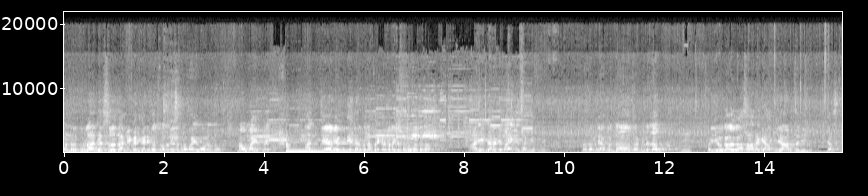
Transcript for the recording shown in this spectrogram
पंढरपूरला आले सहज आम्ही एका ठिकाणी बसलो. आता त्याचं मला माहीत वावरत नाव माहीत नाही. आणि ते व्यक्ती नर्मदा परिक्रमाला गेला बरोबर दादा? आणि त्याला ते माहिती सांगितली. दादा म्हणजे आपण जाऊ का मी जाऊ. पण योगा असा आला की आपल्या अडचणी जास्त.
